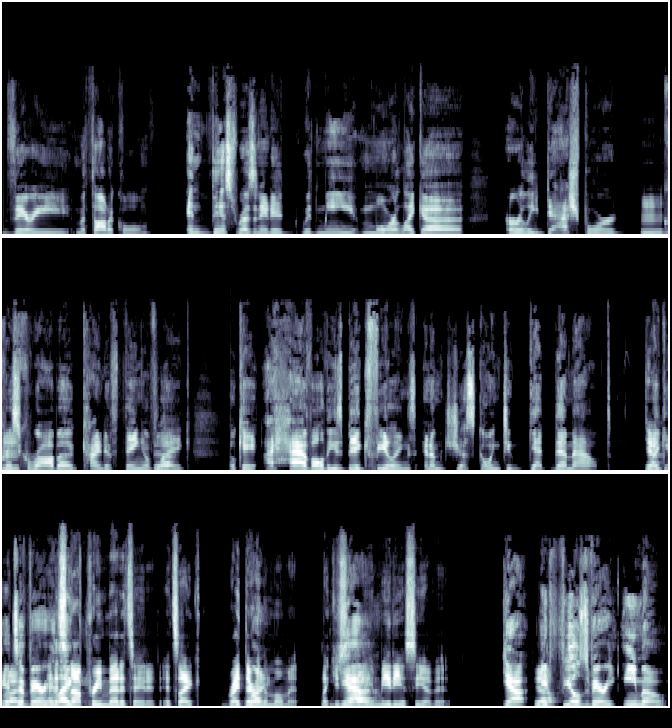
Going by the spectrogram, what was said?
very methodical and this resonated with me more like a early dashboard Mhm. Chris Carrabba kind of thing of Yeah. like okay I have all these big feelings and I'm just going to get them out yeah, like it's Right. a very and like it's not premeditated. It's like right there in the moment, like you Yeah. said, the immediacy of it. yeah, Yeah. it feels very emo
